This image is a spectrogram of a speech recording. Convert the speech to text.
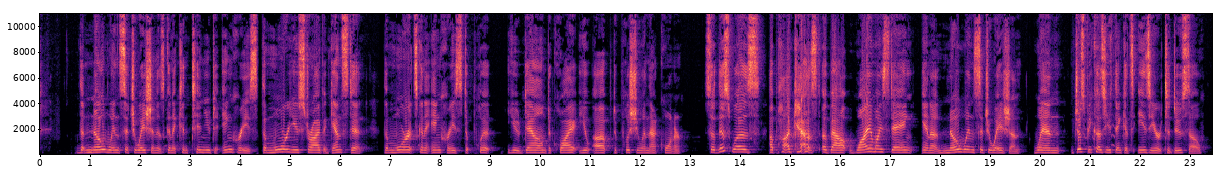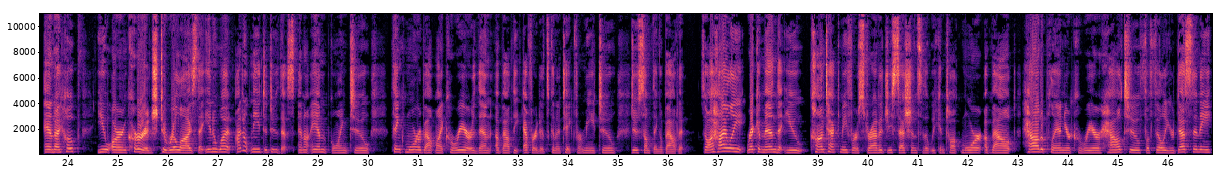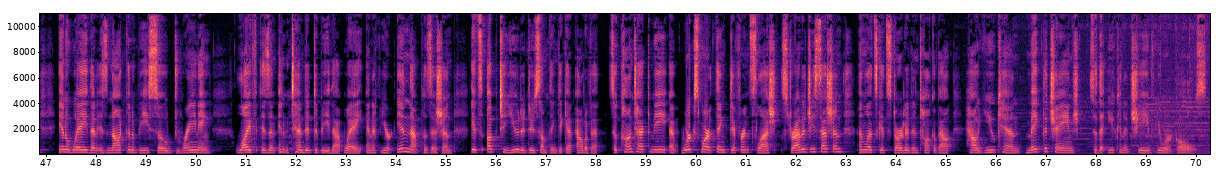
the no win situation is going to continue to increase. The more you strive against it, the more it's going to increase to put you down, to quiet you up, to push you in that corner. So this was a podcast about why am I staying in a no win situation when just because you think it's easier to do so. And I hope you are encouraged to realize that, you know what? I don't need to do this. And I am going to think more about my career than about the effort it's going to take for me to do something about it. So I highly recommend that you contact me for a strategy session so that we can talk more about how to plan your career, how to fulfill your destiny in a way that is not going to be so draining. Life isn't intended to be that way. And if you're in that position, it's up to you to do something to get out of it. So contact me at Work Smart Think Different slash strategy session and let's get started and talk about how you can make the change so that you can achieve your goals.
